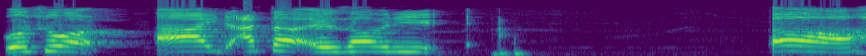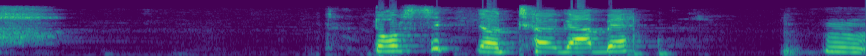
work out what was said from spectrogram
Which one? I, I thought it was already. Ah. Don't stick your tongue at me. Hmm.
